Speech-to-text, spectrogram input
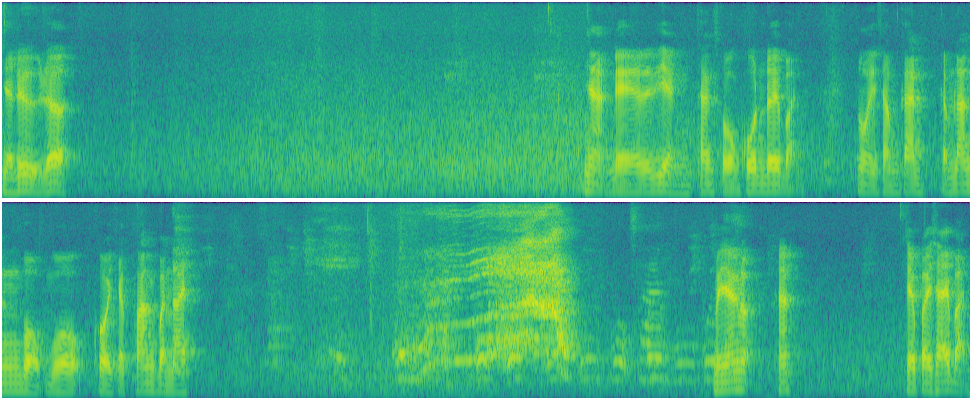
อย่าดื้อเด้อเนี่ยเดเรียงทั้งสองคนเลยบัดหน่วยสำคัญกำลังบอกโบคอยจากฟังปันใด ใช่ ไม่ยังหรอกฮะจะไปใช้บัตร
